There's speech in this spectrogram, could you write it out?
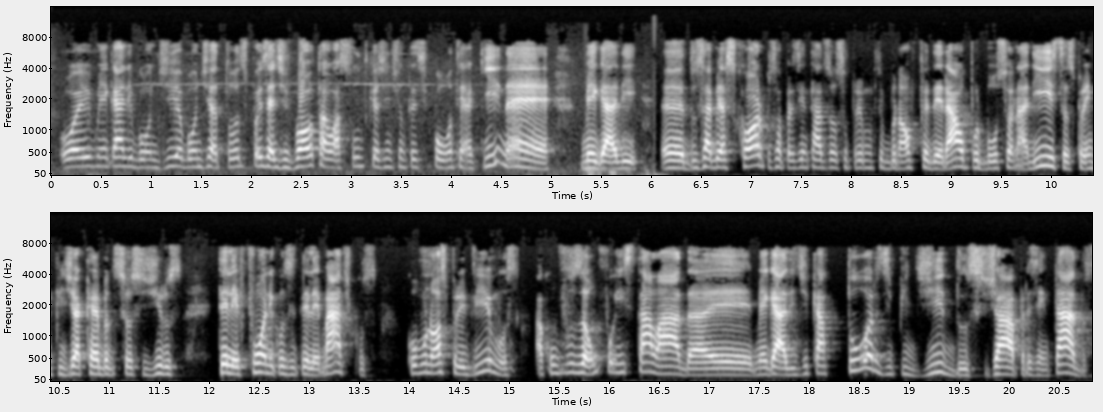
Oi, Megali, bom dia, bom dia a todos. Pois é, de volta ao assunto que a gente antecipou ontem aqui, né, Megali, uh, dos habeas corpus apresentados ao Supremo Tribunal Federal por bolsonaristas para impedir a quebra dos seus sigilos telefônicos e telemáticos. Como nós previmos, a confusão foi instalada. É, Megali, de 14 pedidos já apresentados,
